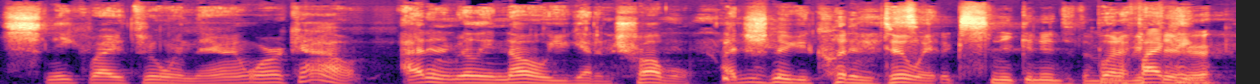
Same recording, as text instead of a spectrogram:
sneak right through in there and work out. I didn't really know you get in trouble. I just knew you couldn't do it. Like sneaking into the But movie if I theater. could,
